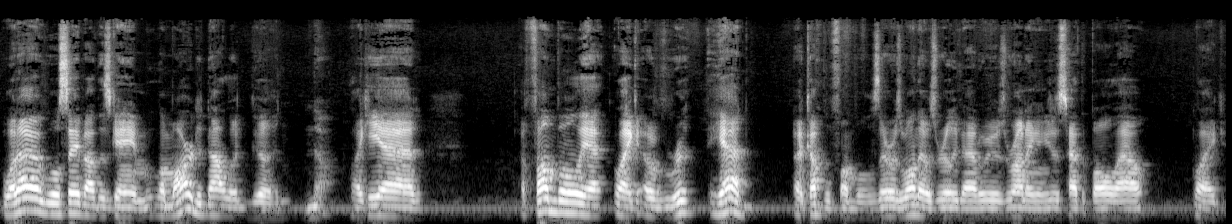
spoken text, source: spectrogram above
what I will say about this game, Lamar did not look good. No. Like he had a fumble. He had like a he had a couple fumbles. There was one that was really bad where he was running and he just had the ball out, like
